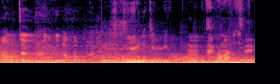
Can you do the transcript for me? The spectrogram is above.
다음 주에 울릉도 간단 말이야 브이로그 찍니? 응, 당연하지.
